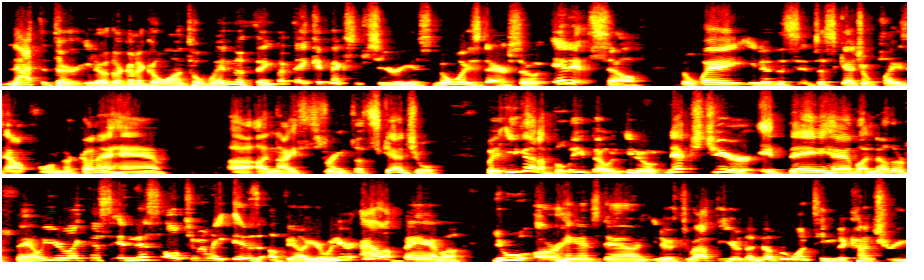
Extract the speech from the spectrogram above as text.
Not that they're you know they're going to go on to win the thing, but they could make some serious noise there. So in itself, the way you know the, the schedule plays out for them, they're going to have uh, a nice strength of schedule. But you got to believe, though, you know, next year, if they have another failure like this, and this ultimately is a failure, when you're Alabama, you are hands down, you know, throughout the year, the number one team in the country.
